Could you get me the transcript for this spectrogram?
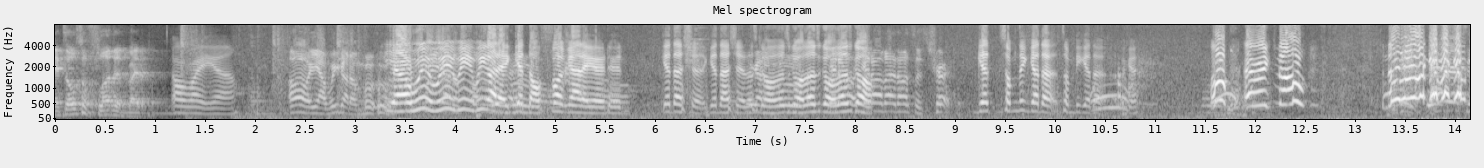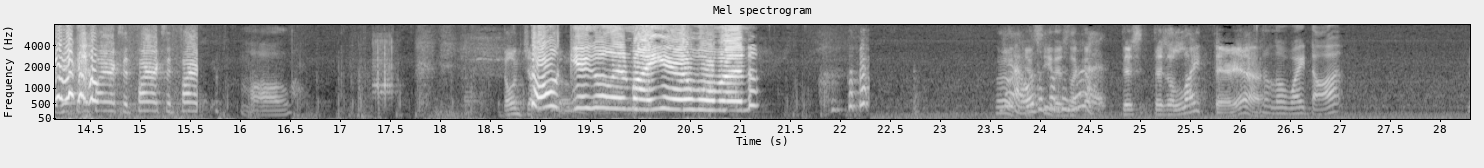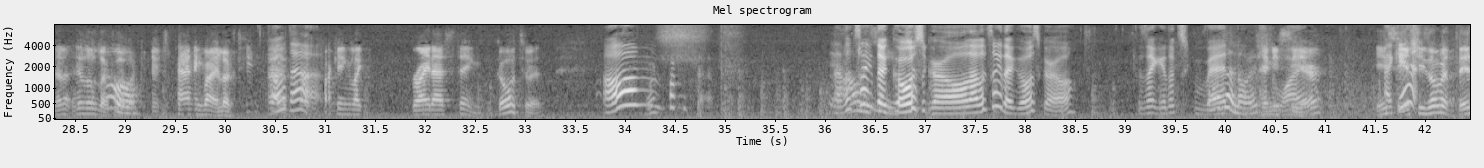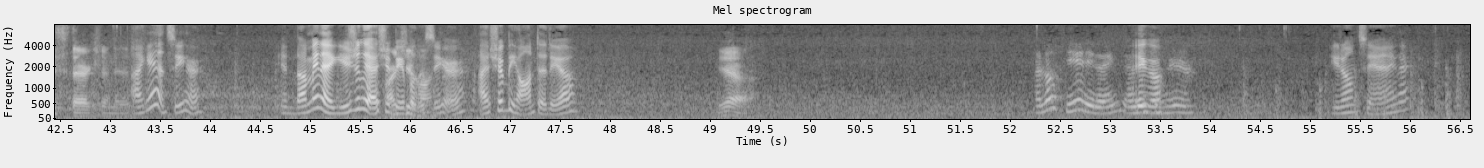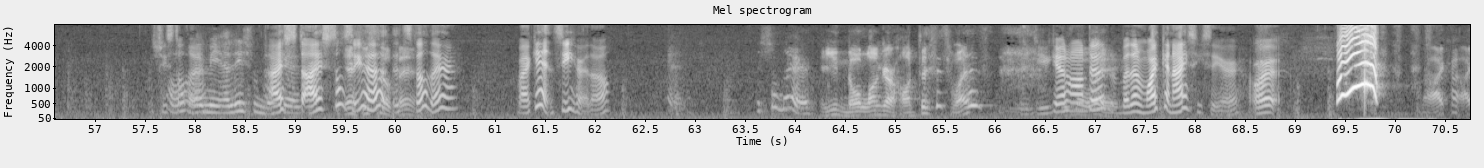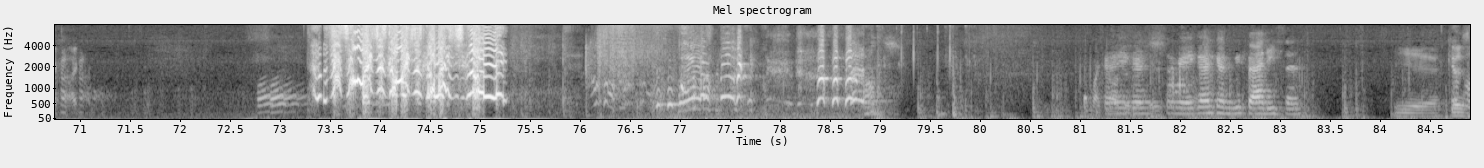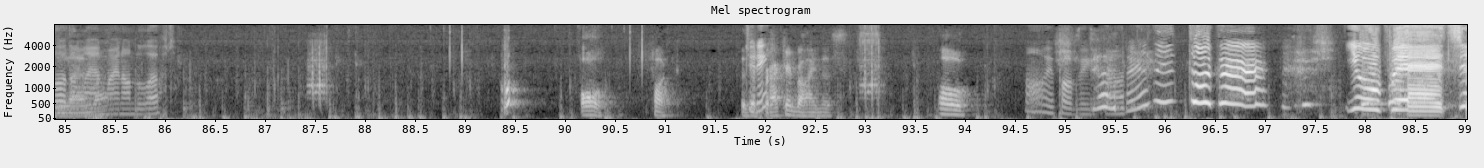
It's also flooded by the. Oh right, yeah. Oh yeah, we gotta move. Yeah, we we we, we gotta get the fuck out of here, dude. Get that shit. Get that shit. Let's go. Let's go. Let's go. Let's all- Get all go. that nonsense. Tra- Get something. Get that. Somebody get that. Oh. Okay. Oh, Eric, no! No, no, no! Get back up! Get back up! Fire exit! Fire exit! Fire! Lol. Don't jump. Don't though. giggle in my ear, woman. Look, Yeah, you what the see, fuck there's is like that? A, there's there's a light there. Yeah. A little white dot. No, no, look, look, Oh. look, look. It's panning by. Look. See? Oh, It's that. fucking like bright ass thing. Go to it. What Um, the fuck is that? Yeah, that looks like the ghost girl. That looks like the ghost girl. Cause like it looks red. Can and you see her? Can you I see can't- She's over this direction. Is. I can't see her. I mean, like, usually I should be Aren't you able to see her. I should be haunted, yeah. Yeah. I don't see anything. There At you least go. here. You don't see anything? She's Oh, still there. I mean, at least from the I, st I still Yeah, see her. still it's still there. But I can't see her though. Yeah. It's still there. Are you no longer haunted? what? Did you get There's haunted? way. but then why can I see, see her? Or No, I can't. I can't. I can't. What? She's going! She's going! She's going! She's going! Oh my Okay, you guys. Okay, you guys gonna be fatties then. Yeah. Get there's below a the landmine. landmine on the left. Oh, fuck. There's Jenny? a bracken behind us. Oh. Oh, we probably got her. They took her! You bitch!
